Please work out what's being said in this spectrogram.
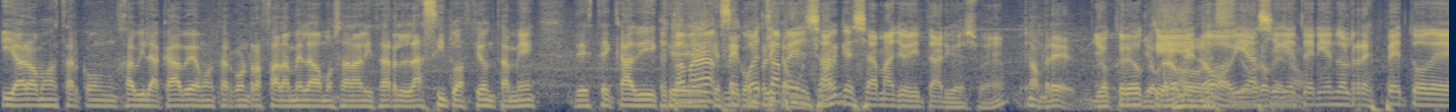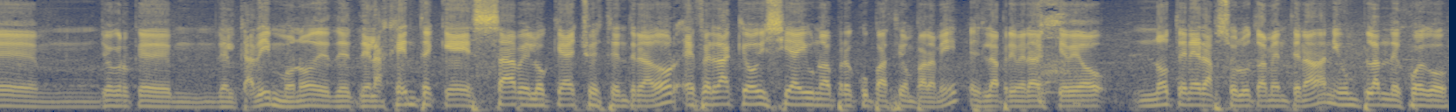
Y ahora vamos a estar con Javi Lacabe, vamos a estar con Rafa Lamela, vamos a analizar la situación también de este Cádiz que, todas maneras, que se me cuesta complica pensar mucho, ¿eh? que sea mayoritario eso, ¿eh? No, hombre, yo creo, yo que, creo que no, todavía que sigue no. teniendo el respeto de, mm, yo creo que mm, del cadismo, ¿no? De, de- de la gente que sabe lo que ha hecho este entrenador. Es verdad que hoy sí hay una preocupación para mí. Es la primera vez que veo no tener absolutamente nada, ni un plan de juego,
